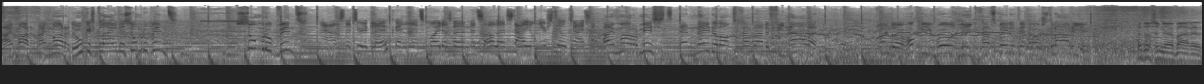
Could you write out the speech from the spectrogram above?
Aymar, Aymar. De hoek is klein en Sombroek wint. Sombroek wint. Nou ja, dat is natuurlijk leuk. En het is mooi dat we met z'n allen het stadion hier stil krijgen. Aymar mist en Nederland gaat naar de finale van de Hockey World League. Gaat spelen tegen Australië. Het was een uh, ware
